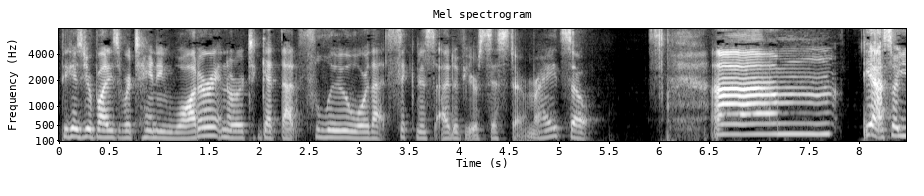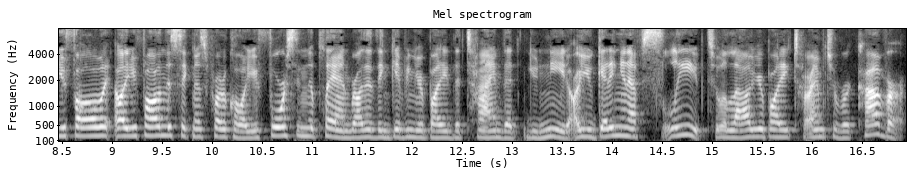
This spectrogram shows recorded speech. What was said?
because your body's retaining water in order to get that flu or that sickness out of your system, right? So, um, Yeah, so you follow are you following the sickness protocol? Are you forcing the plan rather than giving your body the time that you need? Are you getting enough sleep to allow your body time to recover?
